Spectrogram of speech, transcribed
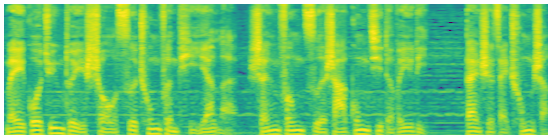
美国军队首次充分体验了神风自杀攻击的威力。但是在冲绳，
